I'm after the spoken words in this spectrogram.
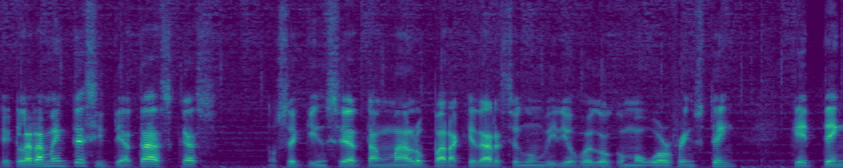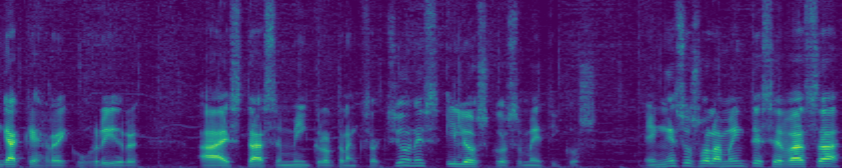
que claramente si te atascas, no sé quién sea tan malo para quedarse en un videojuego como Wolfenstein, que tenga que recurrir a estas microtransacciones y los cosméticos. En eso solamente se basa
